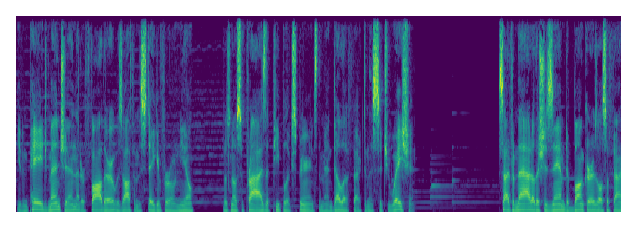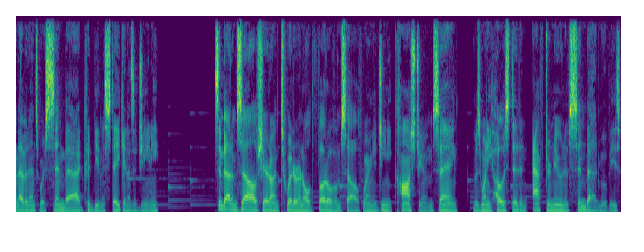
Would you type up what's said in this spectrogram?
Even Paige mentioned that her father was often mistaken for O'Neal. It was no surprise that people experienced the Mandela effect in this situation. Aside from that, other Shazam debunkers also found evidence where Sinbad could be mistaken as a genie. Sinbad himself shared on Twitter an old photo of himself wearing a genie costume, saying it was when he hosted an afternoon of Sinbad movies.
